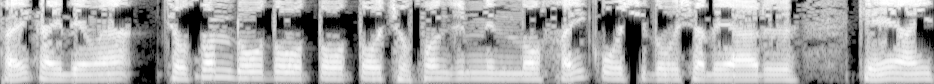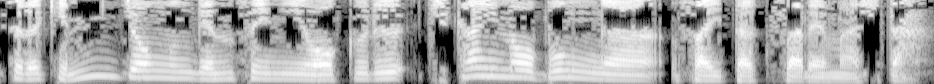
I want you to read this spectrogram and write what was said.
大会では、朝鮮労働党と朝鮮人民の最高指導者である、敬愛する金正恩元帥に送る誓いの文が採択されました。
